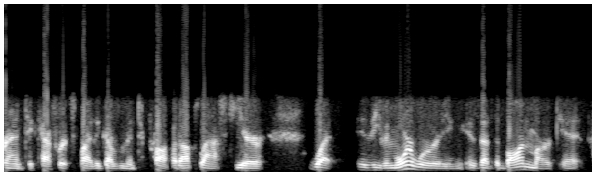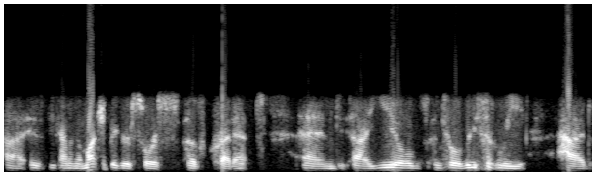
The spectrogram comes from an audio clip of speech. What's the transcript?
frantic efforts by the government to prop it up last year. What is even more worrying is that the bond market uh, is becoming a much bigger source of credit, and uh, yields until recently had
